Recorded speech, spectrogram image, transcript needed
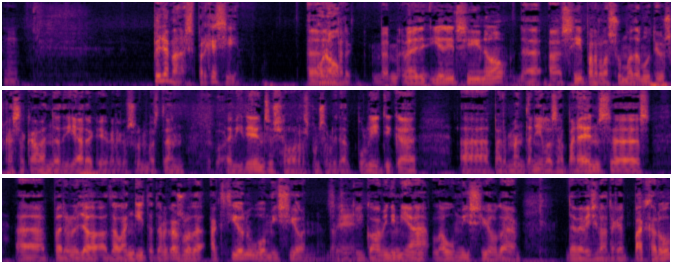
Mm. Pere Mas, per què sí? O no? Per, jo he dit sí i no, de, uh, sí per la suma de motius que s'acaben de dir ara, que jo crec que són bastant evidents, això de la responsabilitat política, uh, per mantenir les aparences, uh, per allò de l'anguita, una cosa, d'acció o omissió. Doncs Sí. aquí com a mínim hi ha la omissió de d'haver vigilat aquest pàjaro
